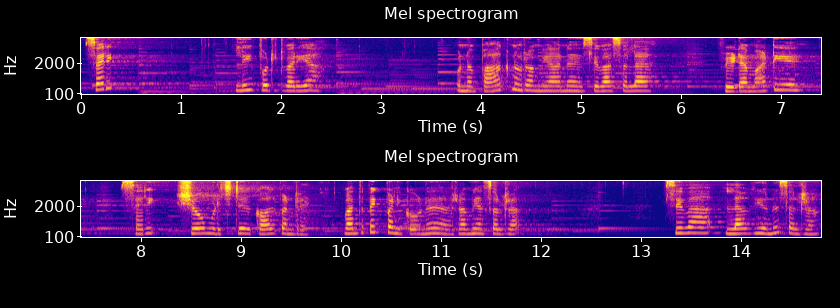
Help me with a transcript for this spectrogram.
சரி லீவ் போட்டுட்டு வரியா? உன்னை பார்க்கணும் ரம்யான்னு சிவா சொல்ல விட மாட்டியே. சரி ஷோ முடிச்சுட்டு கால் பண்ணுறேன் வந்து பிக் பண்ணிக்கோன்னு ரம்யா சொல்கிறா சிவா லவ் யூன்னு சொல்கிறான்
